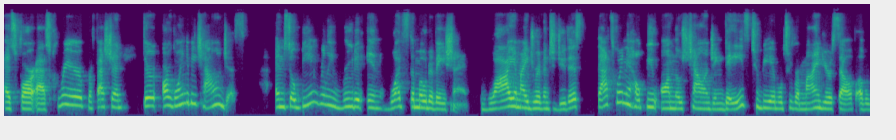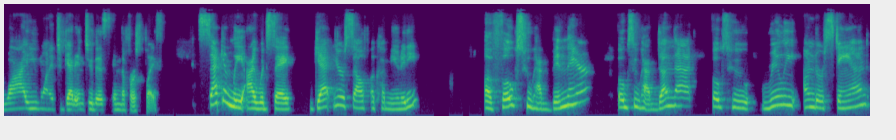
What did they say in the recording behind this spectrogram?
as far as career, profession, there are going to be challenges. And so being really rooted in what's the motivation? Why am I driven to do this? That's going to help you on those challenging days to be able to remind yourself of why you wanted to get into this in the first place. Secondly, I would say get yourself a community of folks who have been there, folks who have done that, folks who really understand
